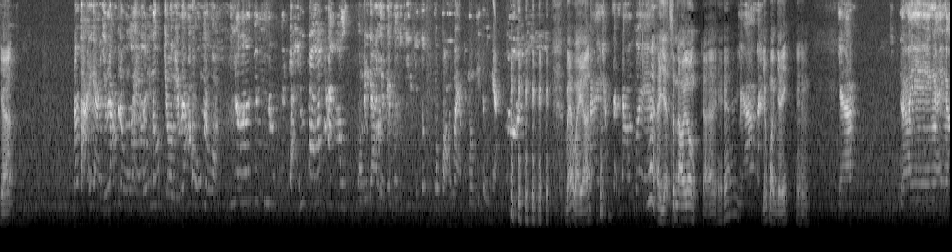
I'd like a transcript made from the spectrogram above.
dạ. Nó thải ra dữ lắm luôn em uống nước vô dữ lắm uống luôn còn đi ra như vậy con chịu chứ chút chút còn ngoan mình còn biết đường bé vậy? Hả ai nhắm sinh đôi của em? À, dạ xin đôi luôn. Trời ơi. Dạ. Chúc mừng chị. Dạ. Rồi ngày ngập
